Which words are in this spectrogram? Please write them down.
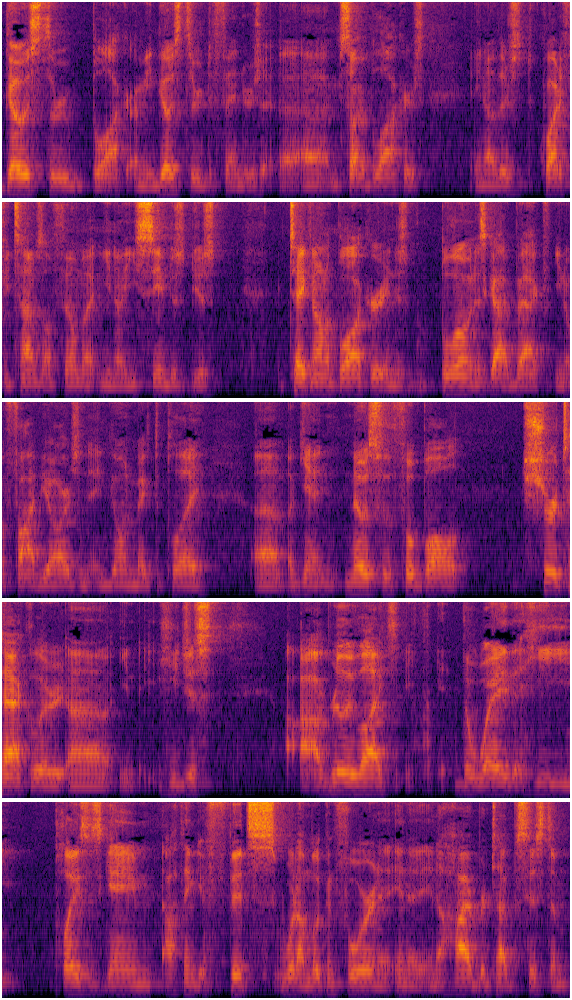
goes through blocker. I mean, goes through defenders. Uh, I'm sorry, blockers. You know, there's quite a few times on film that you know you see him just just taking on a blocker and just blowing his guy back, you know, five yards and, and going to make the play. Um, again, nose for the football, sure tackler. Uh, he just, I really like the way that he plays his game. I think it fits what I'm looking for in a, in a, in a hybrid type of system.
